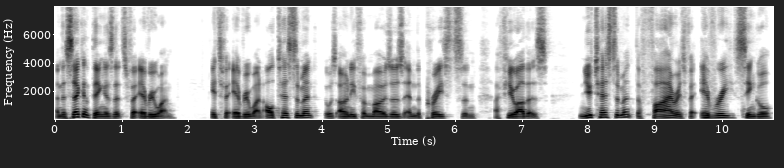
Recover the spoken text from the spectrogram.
and the second thing is that's for everyone. It's for everyone. Old Testament, it was only for Moses and the priests and a few others. New Testament, the fire is for every single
